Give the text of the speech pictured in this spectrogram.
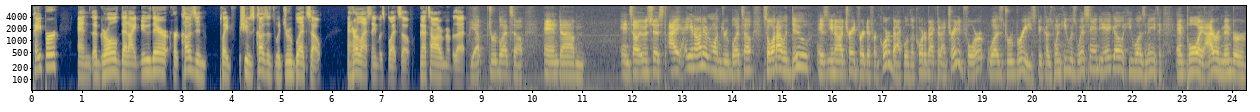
paper, and the girl that I knew there, her cousin played. She was cousins with Drew Bledsoe, and her last name was Bledsoe. And that's how I remember that. Yep, Drew Bledsoe, and um, and so it was just I you know I didn't want Drew Bledsoe. So what I would do is you know I'd trade for a different quarterback. Well, the quarterback that I traded for was Drew Brees because when he was with San Diego, he wasn't anything. And boy, I remember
